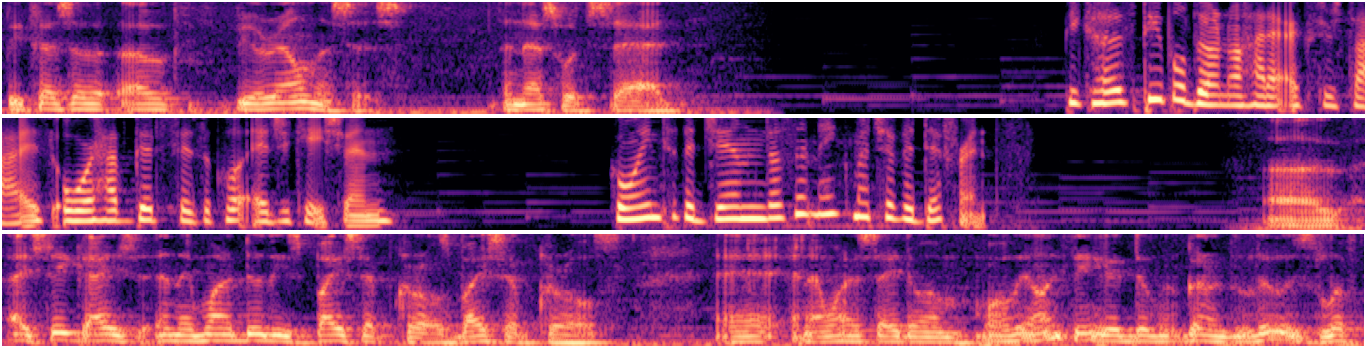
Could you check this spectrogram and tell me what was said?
because of, of your illnesses, and that's what's sad. Because people don't know how to exercise or have good physical education, going to the gym doesn't make much of a difference. Uh, I see guys and they want to do these bicep curls, bicep curls. And, and I want to say to them, well, the only thing you're going to do is lift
